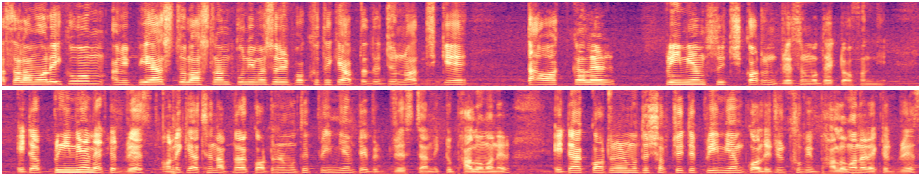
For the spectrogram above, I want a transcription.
আসসালামু আলাইকুম, আমি পিয়াস, চলে আসলাম পূর্ণিমাশারির পক্ষ থেকে আপনাদের জন্য আজকে তাওয়াক্কালের প্রিমিয়াম সুইচ কটন ড্রেসের মধ্যে একটা অফার নিয়ে। এটা প্রিমিয়াম একটা ড্রেস, অনেকে আছেন আপনারা কটনের মধ্যে প্রিমিয়াম টাইপের ড্রেস চান, একটু ভালো মানের। এটা কটনের মধ্যে সবচেয়ে প্রিমিয়াম কোয়ালিটির খুবই ভালো মানের একটা ড্রেস,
